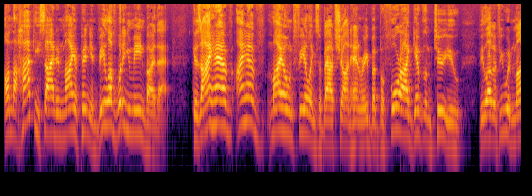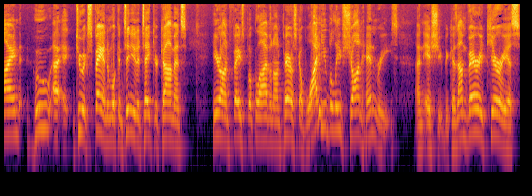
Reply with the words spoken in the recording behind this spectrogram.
on the hockey side, in my opinion. V Love, what do you mean by that? Because I have I have my own feelings about Sean Henry, but before I give them to you, V Love, if you would mind, who uh, to expand, and we'll continue to take your comments here on Facebook Live and on Periscope. Why do you believe Sean Henry's an issue? Because I'm very curious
